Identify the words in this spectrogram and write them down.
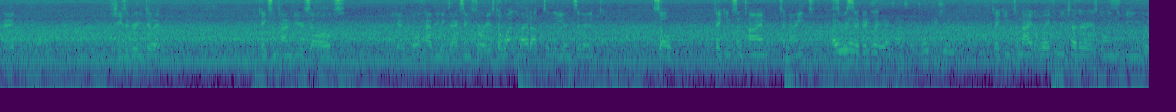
okay? She's agreed to it. Take some time for yourselves. You guys both have the exact same story as to what led up to the incident. So, taking some time tonight, I specifically, appreciate. Really appreciate it. Taking tonight away from each other is going to be the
